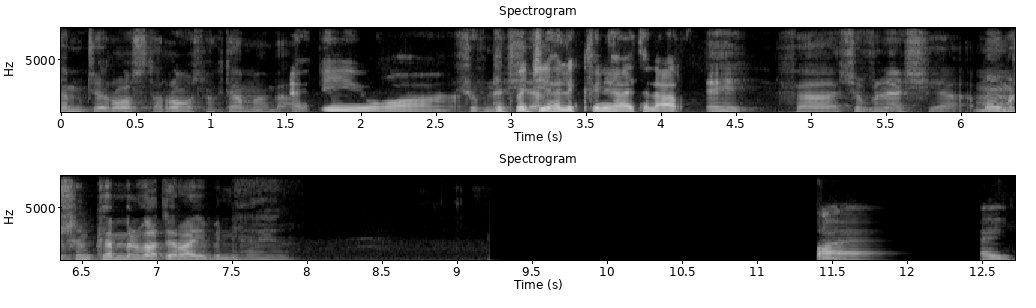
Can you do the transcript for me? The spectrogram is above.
دمج ال roster Raw و Smack مع بعض. أيوه. شفنا كنت بجيها لك في نهاية العرض. إيه فشفنا أشياء. مو مش نكمل واعطي رأيي بالنهاية. طيب.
